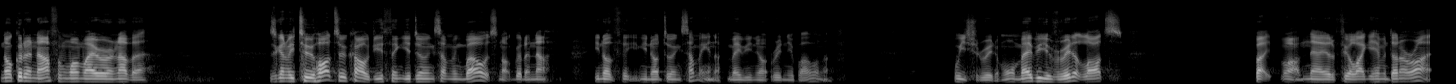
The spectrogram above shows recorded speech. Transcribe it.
not good enough in one way or another. It's going to be too hot, too cold. You think you're doing something well, it's not good enough. You're not, th- you're not doing something enough. Maybe you're not reading your Bible enough. Well, you should read it more. Maybe you've read it lots, but well, now you feel like you haven't done it right.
